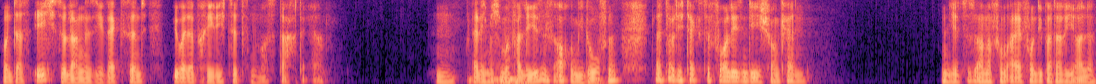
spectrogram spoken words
und dass ich, solange sie weg sind, über der Predigt sitzen muss, dachte er. Hm. Wenn ich mich immer verlese, ist auch irgendwie doof, ne? Vielleicht sollte ich Texte vorlesen, die ich schon kenne. Und jetzt ist auch noch vom iPhone die Batterie alle.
